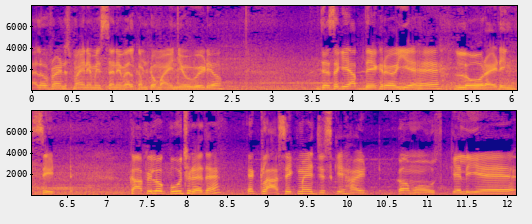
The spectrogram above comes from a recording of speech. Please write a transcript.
Hello friends my name is Sunny welcome to my new video जैसे कि आप देख रहे हो, ये है लो राइडिंग सीट काफ़ी लोग पूछ रहे थे कि क्लासिक में जिसकी हाइट कम हो, उसके लिए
